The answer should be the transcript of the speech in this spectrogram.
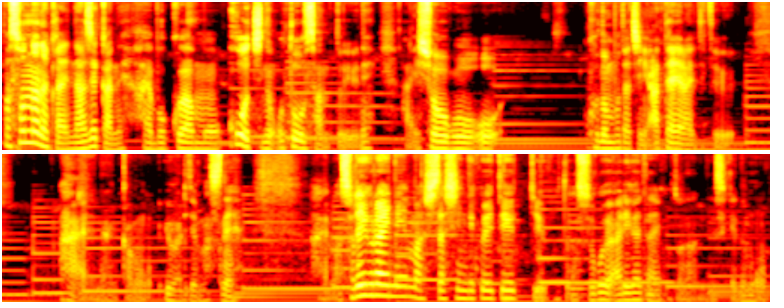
まあ、そんな中でなぜかね、はい、僕はもうコーチのお父さんというね、はい、称号を子供たちに与えられたという、はい、なんかも言われてますね。はい、まあ、それぐらいね、まあ、親しんでくれてるっていうことがすごいありがたいことなんですけども、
